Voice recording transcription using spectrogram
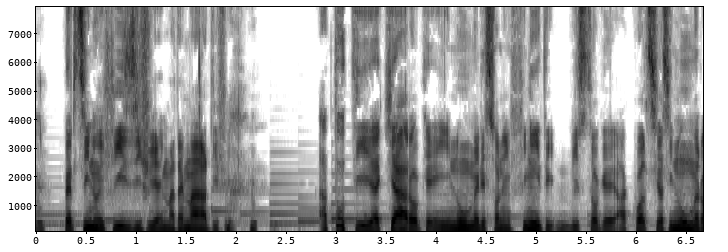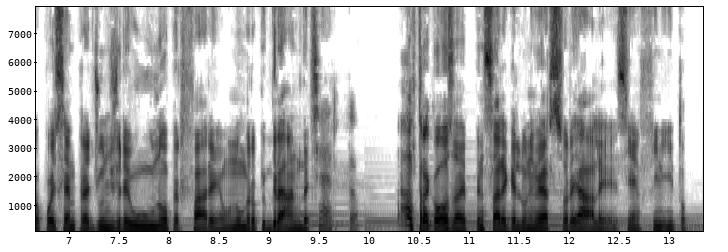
persino i fisici e i matematici. A tutti è chiaro che i numeri sono infiniti, visto che a qualsiasi numero puoi sempre aggiungere uno per fare un numero più grande. certo. Altra cosa è pensare che l'universo reale sia infinito.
